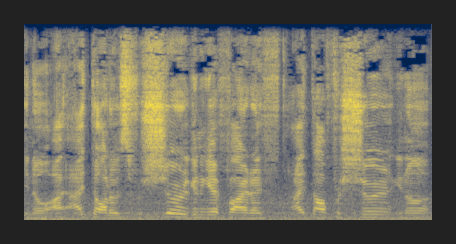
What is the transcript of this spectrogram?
you know, I, I thought I was for sure gonna get fired. I, I thought for sure, you know,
